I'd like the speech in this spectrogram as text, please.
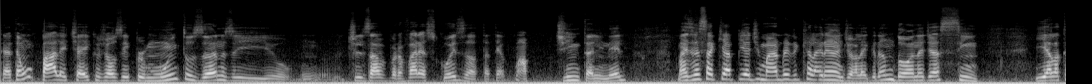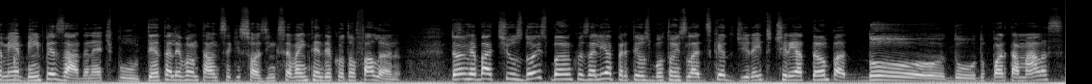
tem até um pallet aí que eu já usei por muitos anos e eu utilizava para várias coisas, ó, tá até com uma tinta ali nele. Mas essa aqui é a pia de mármore que ela é grande, ó, ela é grandona de assim. E ela também é bem pesada, né? Tipo, tenta levantar disso aqui sozinho que você vai entender o que eu tô falando. Então eu rebati os dois bancos ali, apertei os botões do lado esquerdo, direito, tirei a tampa do, do, do porta-malas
